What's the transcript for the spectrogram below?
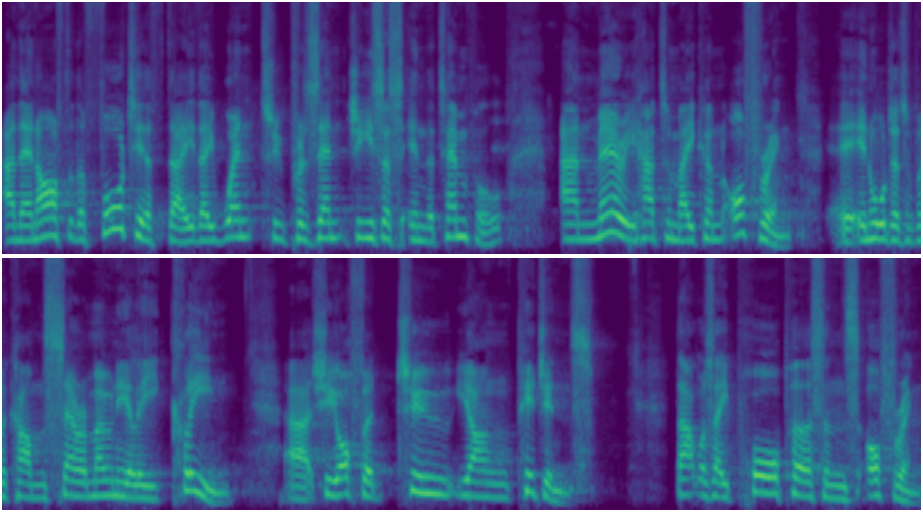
and then after the 40th day, they went to present Jesus in the temple, and Mary had to make an offering in order to become ceremonially clean. Uh, she offered two young pigeons. That was a poor person's offering.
